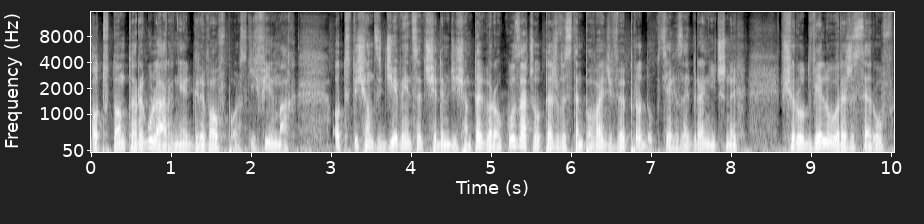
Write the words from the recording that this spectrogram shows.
Odtąd regularnie grywał w polskich filmach. Od 1970 roku zaczął też występować w produkcjach zagranicznych. Wśród wielu reżyserów,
